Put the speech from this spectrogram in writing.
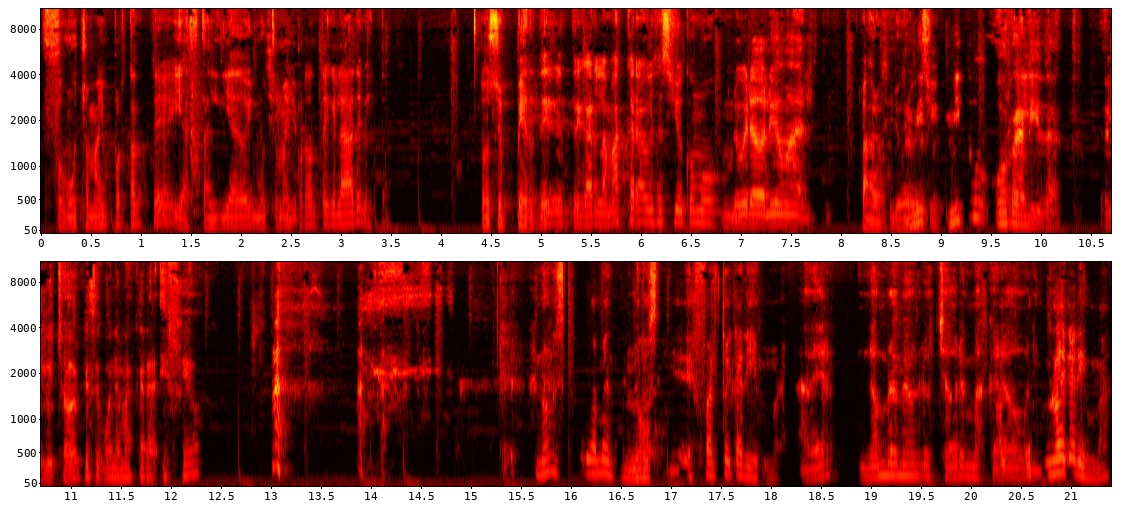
fue mucho más importante y hasta el día de hoy mucho Sí. más importante que la de Temista. Entonces, perder, entregar la máscara hubiese sido como. mm, Le hubiera dolido más a él. Claro, Sí. yo creo que ¿Mito, sí. mito o realidad? ¿El luchador que se pone máscara es feo? No necesariamente, No. pero sí es falta de carisma. A ver, nómbrame un luchador enmascarado bonito. No hay carisma,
